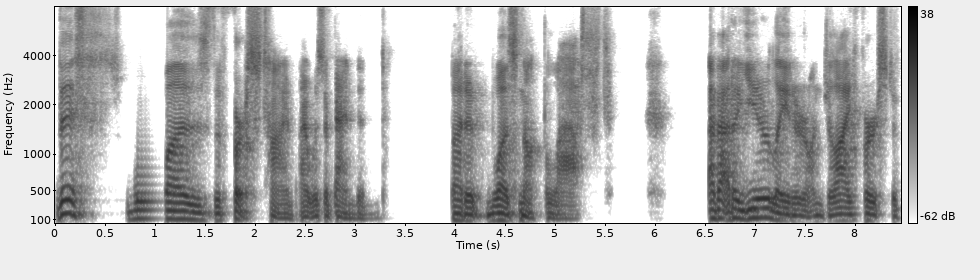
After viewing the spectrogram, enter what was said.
This was the first time I was abandoned, but it was not the last. About a year later, on July 1st of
